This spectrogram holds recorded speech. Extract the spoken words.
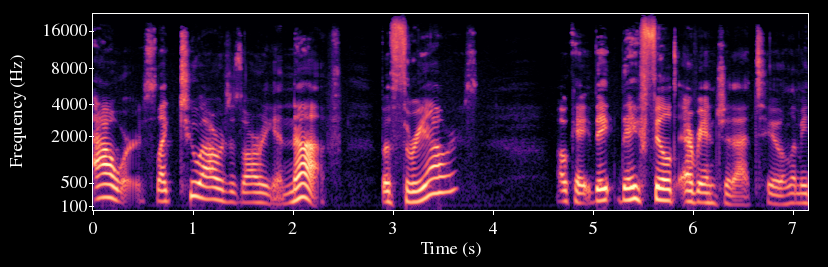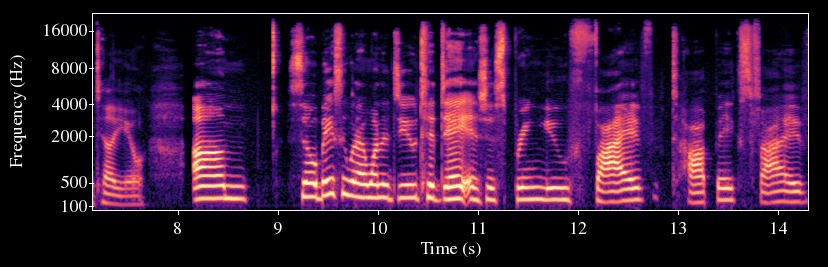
hours? Like two hours is already enough. But three hours? Okay, they they filled every inch of that too. Let me tell you. Um, so basically, what I want to do today is just bring you five topics, five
